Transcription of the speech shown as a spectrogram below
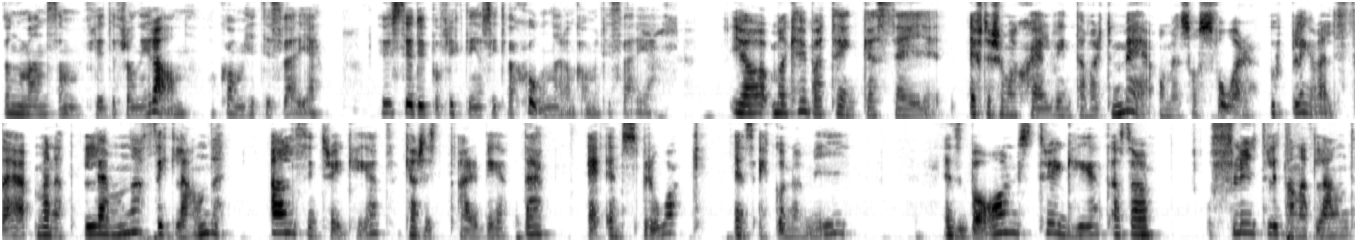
ung man som flydde från Iran och kom hit till Sverige. Hur ser du på flyktingars situation när de kommer till Sverige? Ja, man kan ju bara tänka sig, eftersom man själv inte har varit med om en så svår upplevelse, men att lämna sitt land, all sin trygghet, kanske sitt arbete, e- ens språk, ens ekonomi, ens barns trygghet, alltså fly till ett annat land,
